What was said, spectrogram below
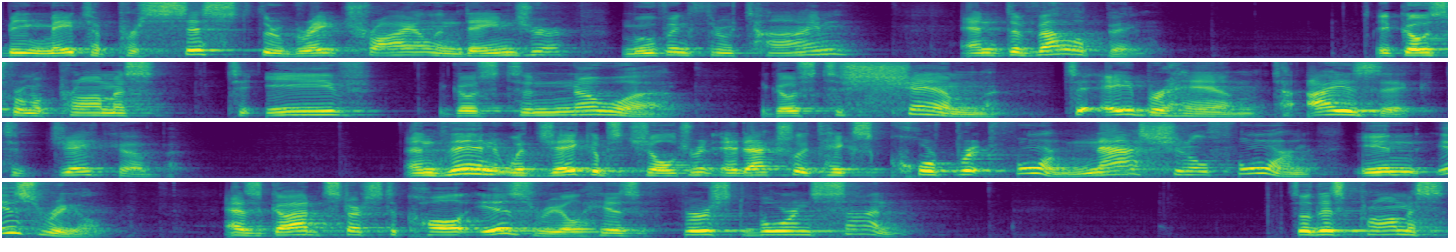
being made to persist through great trial and danger, moving through time, and developing. It goes from a promise to Eve, it goes to Noah, it goes to Shem, to Abraham, to Isaac, to Jacob. And then with Jacob's children, it actually takes corporate form, national form in Israel, as God starts to call Israel his firstborn son. So, this promise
